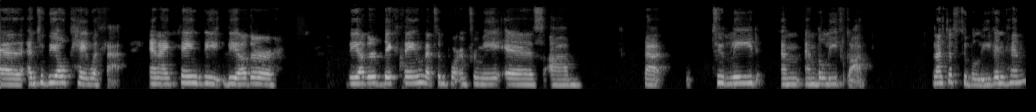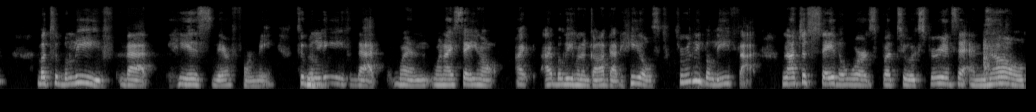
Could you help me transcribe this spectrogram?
and, and to be okay with that. And I think the, the other, the other big thing that's important for me is um, that to lead and, and believe God, not just to believe in him, but to believe that he is there for me. To mm-hmm. believe that when when i say you know I, I believe in a God that heals, to really believe that, not just say the words, but to experience it and know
